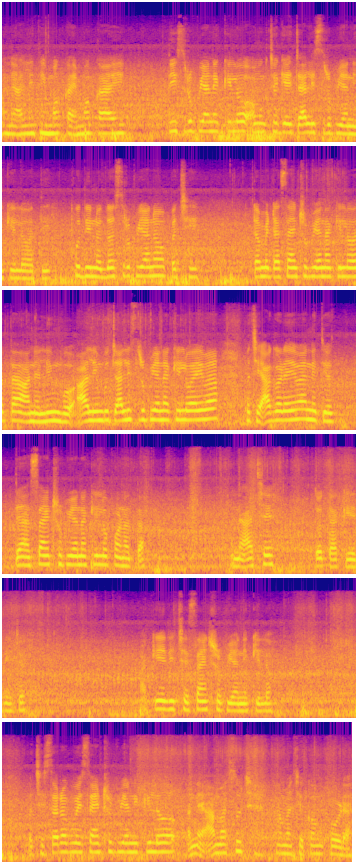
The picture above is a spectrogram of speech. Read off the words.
અને આ લીધી મકાઈ. મકાઈ ત્રીસ રૂપિયાની કિલો, અમુક જગ્યાએ ચાલીસ રૂપિયાની કિલો હતી. ફુદીનો દસ રૂપિયાનો, પછી ટમેટા સાઠ રૂપિયાના કિલો હતા અને લીંબુ. આ લીંબુ ચાલીસ રૂપિયાના કિલો આવ્યા. પછી આગળ આવ્યા ને તે ત્યાં સાઠ રૂપિયાના કિલો પણ હતા. અને આ છે તોતા કેરી છે. આ કેરી છે સાઠ રૂપિયાની કિલો. પછી સરગવાઈ સાઠ રૂપિયાની કિલો અને આમાં શું છે? આમાં છે કંકોડા.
